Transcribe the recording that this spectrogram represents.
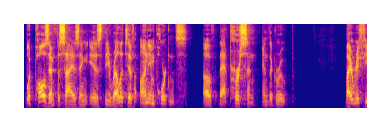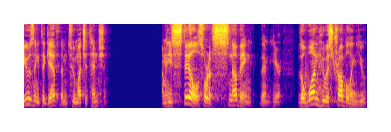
what Paul's emphasizing is the relative unimportance of that person and the group by refusing to give them too much attention. I mean, he's still sort of snubbing them here. The one who is troubling you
